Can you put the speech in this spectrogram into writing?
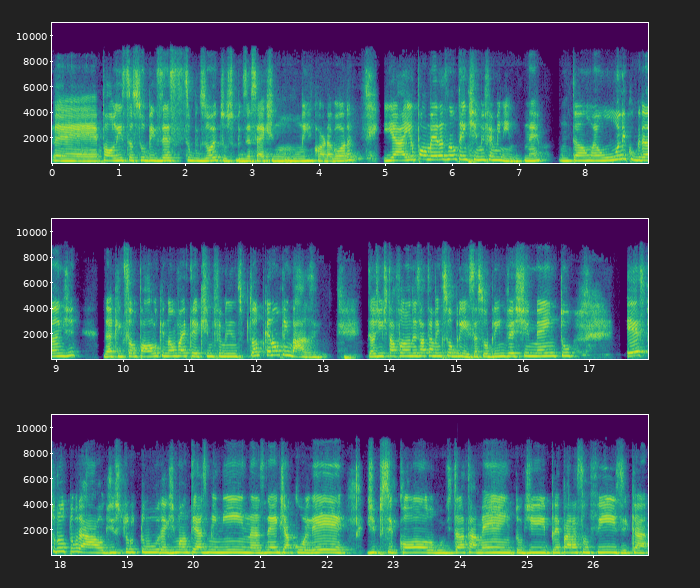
é, Paulista sub-18, sub-17, não me recordo agora. E aí o Palmeiras não tem time feminino, né? Então é o único grande daqui de São Paulo que não vai ter time feminino disputando porque não tem base. Então a gente está falando exatamente sobre isso, é sobre investimento estrutural, de estrutura, de manter as meninas, né, de acolher, de psicólogo, de tratamento, de preparação física,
